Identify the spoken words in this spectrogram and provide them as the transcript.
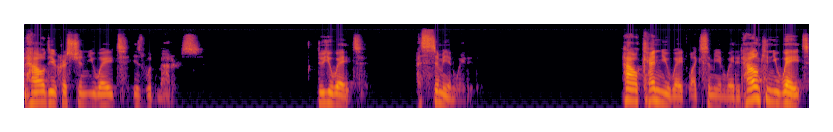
But how, dear Christian, you wait is what matters. Do you wait as Simeon waited? How can you wait like Simeon waited? How can you wait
